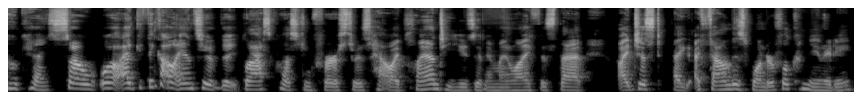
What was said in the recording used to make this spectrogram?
Okay, so well, I think I'll answer the last question first. Is how I plan to use it in my life. Is that I just I, I found this wonderful community,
